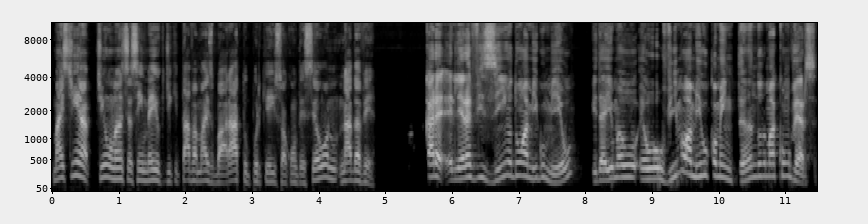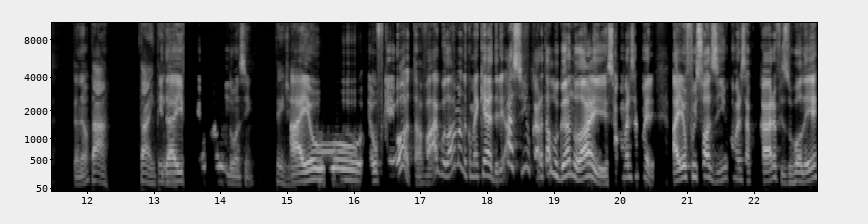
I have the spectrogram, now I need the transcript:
Mas tinha, tinha um lance assim, meio de que tava mais barato porque isso aconteceu ou nada a ver? Cara, ele era vizinho de um amigo meu. E daí meu, eu ouvi meu amigo comentando numa conversa, entendeu? Tá. Tá, E entendi. daí eu random, assim. Entendi. Aí eu, eu fiquei, ô, tá vago lá, mano? Como é que é? Ele, ah, sim, o cara tá alugando lá e é só conversar com ele. Aí eu fui sozinho conversar com o cara, eu fiz o rolê.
